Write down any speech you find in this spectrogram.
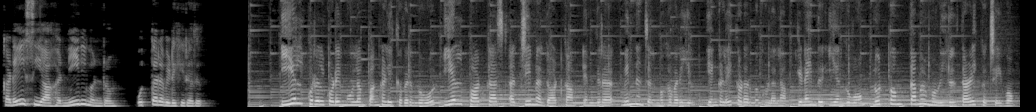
கடைசியாக நீதிமன்றம் உத்தரவிடுகிறது. இயல் குரல் கொடை மூலம் பங்களிக்க விரும்புவோர் Iyal podcast at gmail dot com என்கிற மின்னஞ்சல் முகவரியில் எங்களை தொடர்பு கொள்ளலாம். இணைந்து இயங்குவோம். நுட்பம் தமிழ் மொழியில் தழைக்கச் செய்வோம்.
